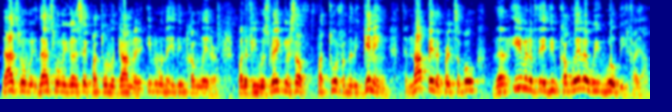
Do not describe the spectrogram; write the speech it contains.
that's when we, that's when we're going to say patur legamre, even when the edim come later. But if he was making himself patur from the beginning to not pay the principle, then even if the edim come later, we will be chayav.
